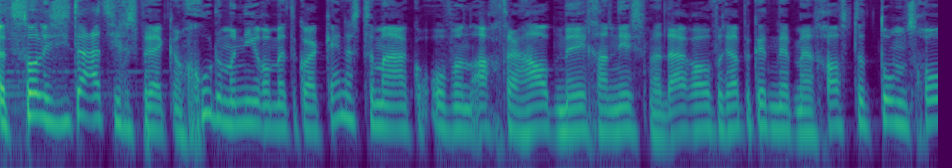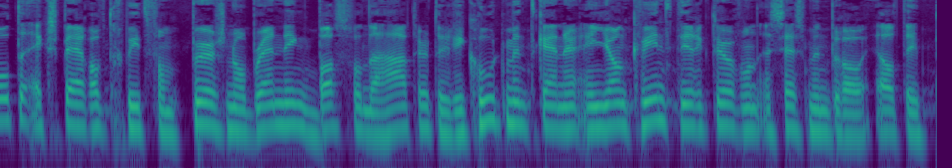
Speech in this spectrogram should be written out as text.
Het sollicitatiegesprek, een goede manier om met elkaar kennis te maken of een achterhaald mechanisme. Daarover heb ik het met mijn gasten. Tom Scholte, expert op het gebied van personal branding. Bas van der Hatert, de recruitmentkenner. En Jan Quint, directeur van assessmentbureau LTP.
